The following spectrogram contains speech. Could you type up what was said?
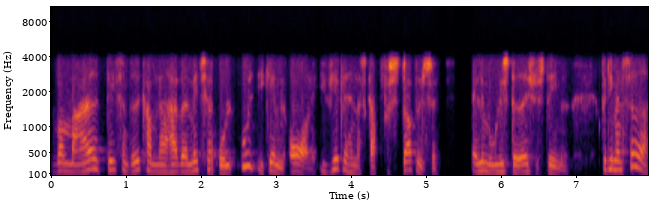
hvor meget det, som vedkommende har været med til at rulle ud igennem årene, i virkeligheden har skabt forstoppelse alle mulige steder i systemet. Fordi man sidder,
